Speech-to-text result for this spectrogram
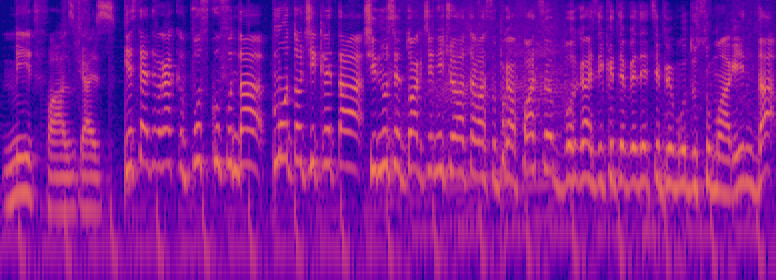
Mid fals, guys. Este adevărat că poți scufunda motocicleta și nu se întoarce niciodată la suprafață. Băgați de câte vedeți pe modul submarin. Da,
